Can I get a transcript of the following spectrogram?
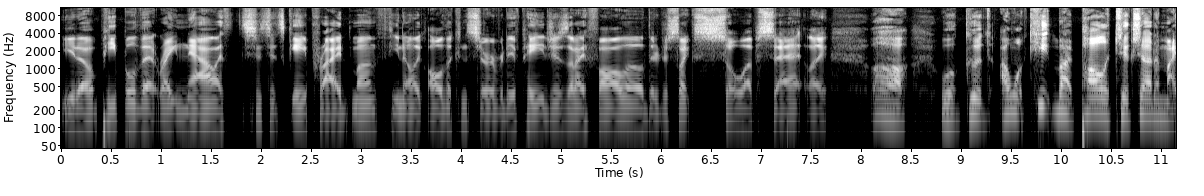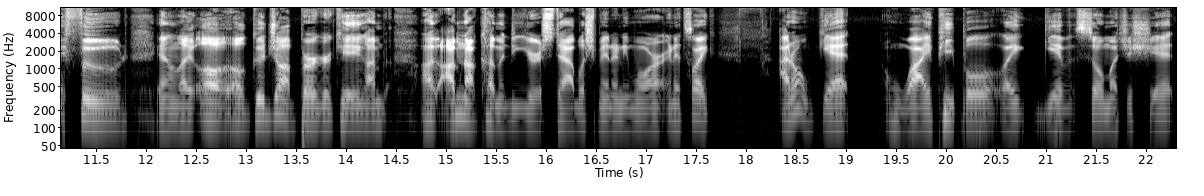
you know people that right now since it's gay pride month you know like all the conservative pages that i follow they're just like so upset like oh well good i want keep my politics out of my food. And like oh, oh good job burger king. I'm I, am i am not coming to your establishment anymore. And it's like i don't get why people like give so much a shit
